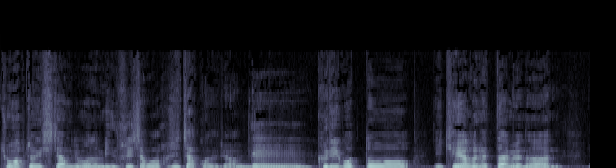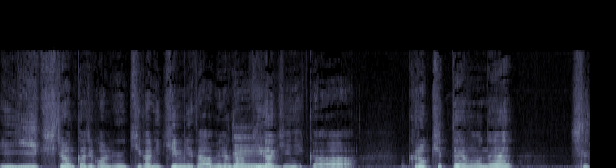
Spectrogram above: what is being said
종합적인 시장 규모는 민수 시장보다 훨씬 작거든요. 네. 그리고 또 이 계약을 했다면은 이 이익 실현까지 걸리는 기간이 깁니다. 왜냐하면 네. 납기가 기니까. 그렇기 때문에 실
